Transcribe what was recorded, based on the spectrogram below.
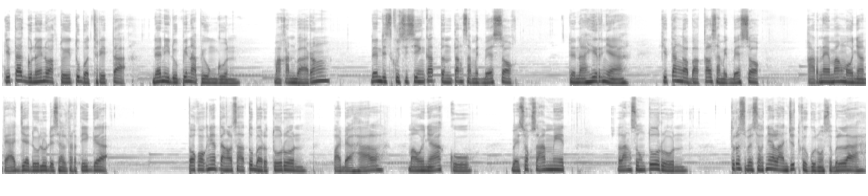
kita gunain waktu itu buat cerita dan hidupin api unggun. Makan bareng, dan diskusi singkat tentang summit besok. Dan akhirnya, kita nggak bakal summit besok. Karena emang mau nyantai aja dulu di shelter 3. Pokoknya tanggal 1 baru turun. Padahal, maunya aku, besok summit. Langsung turun, terus besoknya lanjut ke gunung sebelah.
